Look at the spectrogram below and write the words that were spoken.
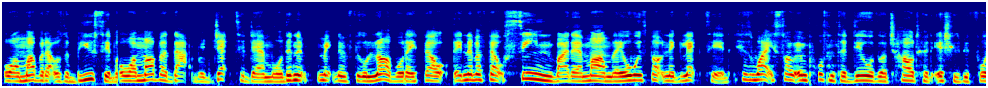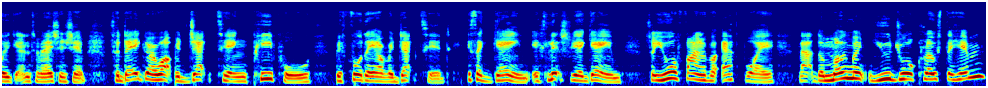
or a mother that was abusive or a mother that rejected them or didn't make them feel loved or they felt, they never felt seen by their mom. They always felt neglected. This is why it's so important to deal with your childhood issues before you get into a relationship. So they grow up rejecting people before they are rejected. It's a game. It's literally a game. So you will find with an F-boy that the moment you draw close to him,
